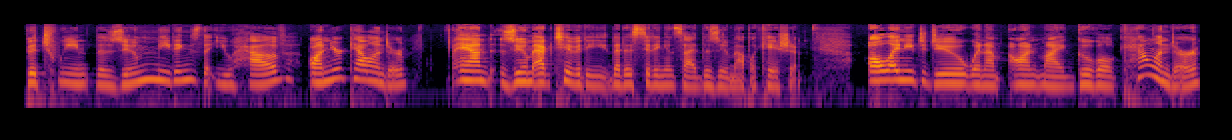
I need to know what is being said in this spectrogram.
between the Zoom meetings that you have on your calendar and Zoom activity that is sitting inside the Zoom application. All I need to do when I'm on my Google Calendar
